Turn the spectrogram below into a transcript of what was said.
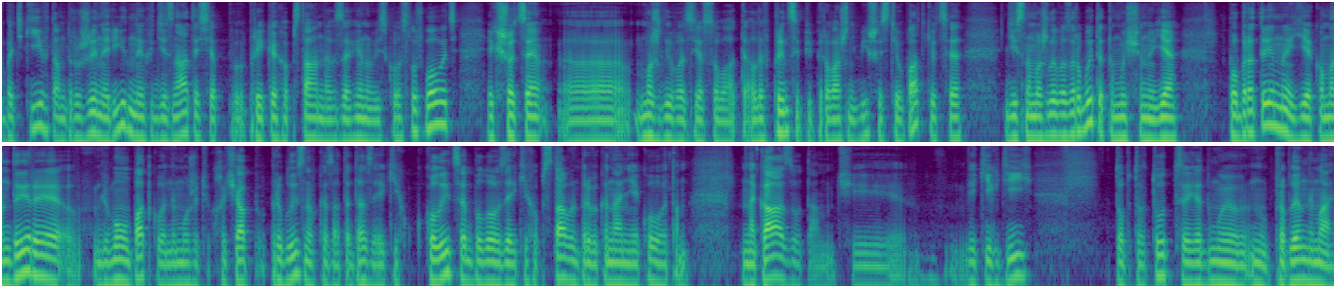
батьків, там дружини, рідних дізнатися, при яких обставинах загинув військовослужбовець, якщо це е, можливо з'ясувати. Але в принципі, переважній більшості випадків це дійсно можливо зробити, тому що ну є побратими, є командири. В будь-якому випадку вони можуть хоча б приблизно вказати, да, за яких коли це було, за яких обставин, при виконанні якого там наказу там чи яких дій. Тобто тут, я думаю, ну, проблем немає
